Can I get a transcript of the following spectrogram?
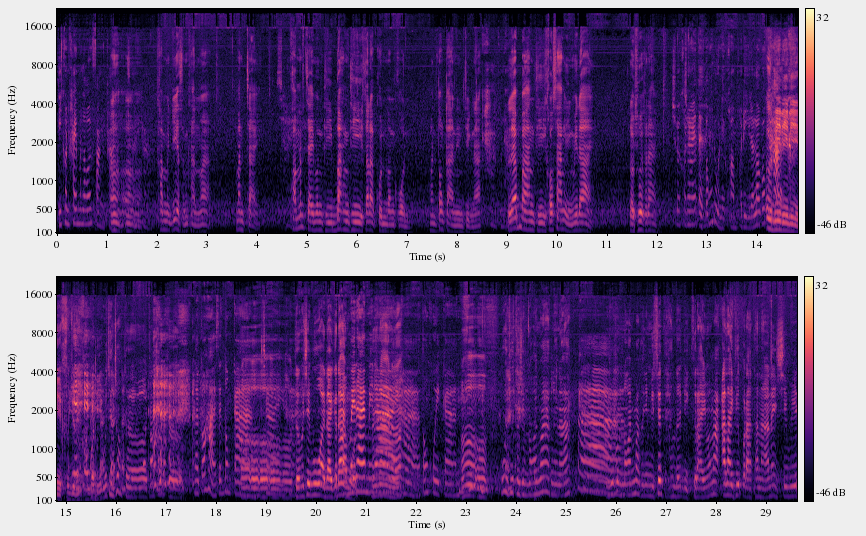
ที่คนไข้มาเล่าให้ฟังค่ะเออเออใช่ค่ะคำเมื่อกี้สำคัญมาก มั่นใจ ใช่ความมั่นใจบางทีบางทีสำหรับคนบางคน มันต้องการจริง ๆ นะ ค่ะคุณอาและบางทีเขาสร้างเองไม่ได้ เราช่วยเขาได้ ช่วยเขาได้แต่ต้องอยู่ในความพอดีแล้วเราก็เออหานี่นี่นี่คืออยู่ในความพอดีว่าฉันชอบเธอฉันชอบเธอแล้วก็หาเส้นตรงกลางเออเออเออใช่เออค่ะเธอไม่ใช่มั่วใดก็ได้หเอามดไม่ได้ไม่ได้เนอะค่ะ ต้องคุยกันเออเอออุ้ยที่เธอยังน้อยมากเลยนะ ค่ะ อายุยังน้อยมากเธอยังมีเส้นทางเดินอีกไกลมากๆอะไรคือปรารถนาในชีวิต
